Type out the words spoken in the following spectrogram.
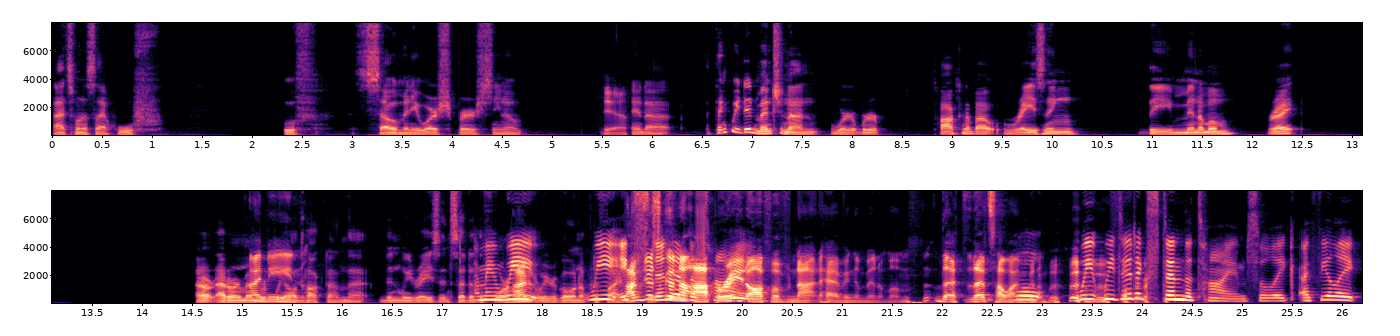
that's when it's like, oof, oof, so many worshippers, you know. yeah. And uh, I think we did mention on we're we're talking about raising the minimum, right? I don't I don't remember I if we all talked on that. Didn't we raise instead of I the mean, four we- we, were going up we to five. I'm just gonna operate time. off of not having a minimum. That's that's how I'm well, gonna move. we move we did forward. extend the time, so like I feel like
